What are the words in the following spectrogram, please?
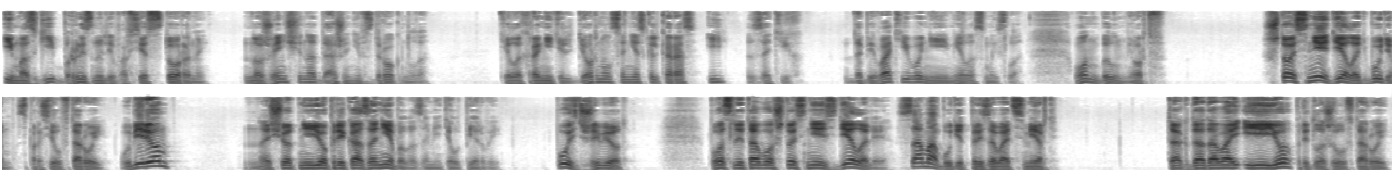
и мозги брызнули во все стороны, но женщина даже не вздрогнула. Телохранитель дернулся несколько раз и затих. Добивать его не имело смысла. Он был мертв. «Что с ней делать будем?» — спросил второй. «Уберем?» «Насчет нее приказа не было», — заметил первый. «Пусть живет. После того, что с ней сделали, сама будет призывать смерть. «Тогда давай и ее», — предложил второй.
